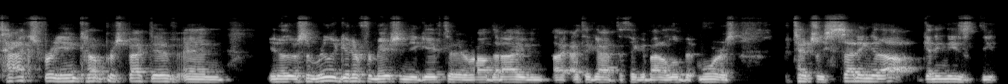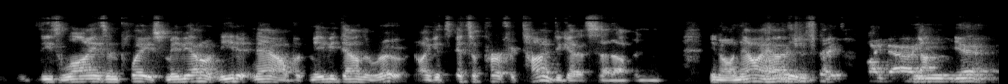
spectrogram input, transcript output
tax-free income perspective and you know there's some really good information you gave today rob that i even I, I think i have to think about a little bit more is potentially setting it up getting these the, these lines in place. Maybe I don't need it now, but maybe down the road, like it's it's a perfect time to get it set up. And you know, now I have the high value, yeah.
